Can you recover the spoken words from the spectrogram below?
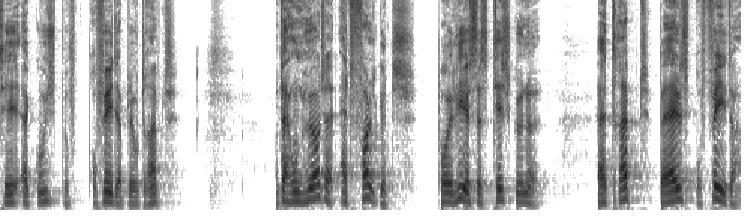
til, at Guds profeter blev dræbt. Og da hun hørte, at folket på Elias' tilskynde havde dræbt Baals profeter,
